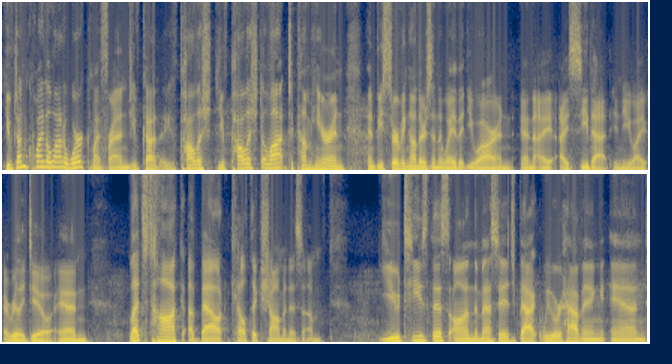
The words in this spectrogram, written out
you've done quite a lot of work, my friend. You've got, you've polished, you've polished a lot to come here and, and be serving others in the way that you are. And, and I, I see that in you. I, I really do. And let's talk about Celtic shamanism. You teased this on the message back we were having, and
